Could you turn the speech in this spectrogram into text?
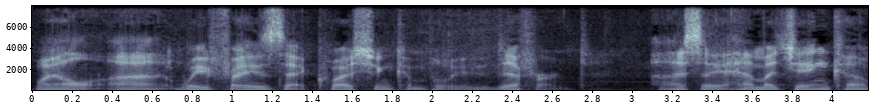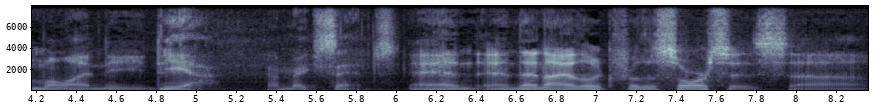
Well, uh, we phrase that question completely different. I say, how much income will I need? Yeah, that makes sense. And and then I look for the sources. Uh,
